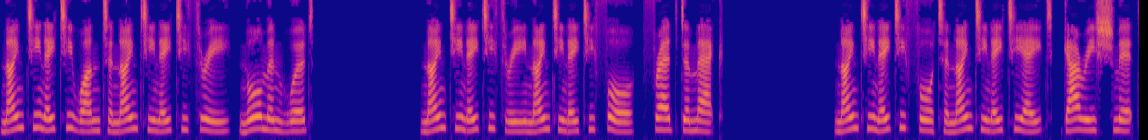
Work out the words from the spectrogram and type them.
1981 to 1983 Norman Wood. 1983–1984 Fred de Mech 1984–1988, Gary Schmitt.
